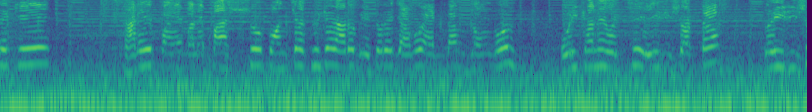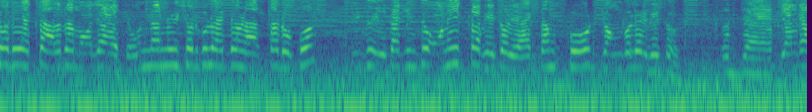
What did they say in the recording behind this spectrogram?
থেকে সাড়ে মানে পাঁচশো পঞ্চাশ মিটার আরও ভেতরে যাব একদম জঙ্গল। ওইখানে হচ্ছে এই রিসর্টটা তো এই রিসর্টের একটা আলাদা মজা আছে। অন্যান্য রিসর্টগুলো একদম রাস্তার ওপর কিন্তু এটা কিন্তু অনেকটা ভেতরে একদম কোর জঙ্গলের ভেতর। প্রিয়াঙ্কা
